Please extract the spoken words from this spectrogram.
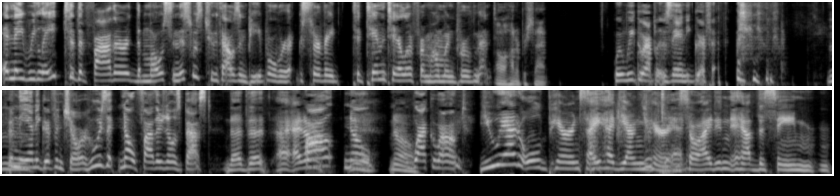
and they relate to the father the most. And this was two thousand people were surveyed to Tim Taylor from Home Improvement. oh, 100 percent. When we grew up, it was Andy Griffith from the Andy Griffith Show. Or who is it? No, Father knows best. That, that, I, I don't. All no, No. Walk around. You had old parents. I had young You parents, did. so I didn't have the same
